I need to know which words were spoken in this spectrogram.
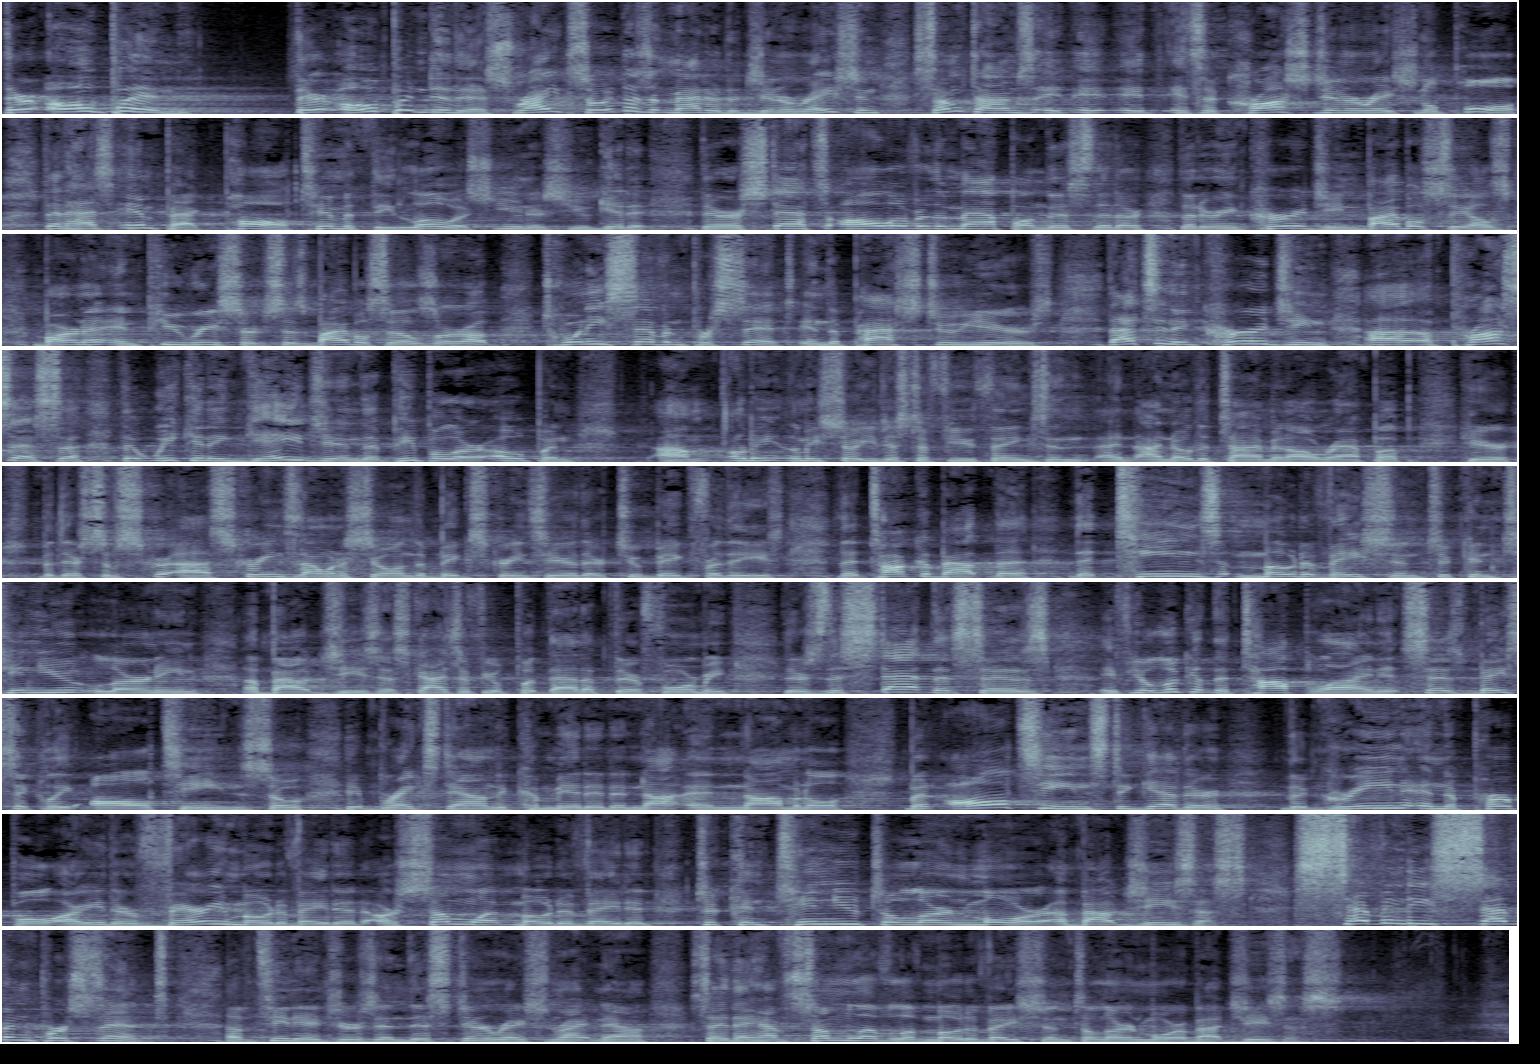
They're open. They're open to this, right? So it doesn't matter the generation. Sometimes it, it, it, it's a cross generational pull that has impact. Paul, Timothy, Lois, Eunice, you get it. There are stats all over the map on this that are, that are encouraging. Bible sales, Barna and Pew Research says Bible sales are up 27% in the past two years. That's an encouraging uh, process uh, that we can engage in, that people are open um, let, me, let me show you just a few things, and, and I know the time, and I'll wrap up here. But there's some sc- uh, screens that I want to show on the big screens here. They're too big for these that talk about the, the teens' motivation to continue learning about Jesus. Guys, if you'll put that up there for me, there's this stat that says, if you look at the top line, it says basically all teens. So it breaks down to committed and not and nominal, but all teens together, the green and the purple are either very motivated or somewhat motivated motivated to continue to learn more about Jesus. 77% of teenagers in this generation right now say they have some level of motivation to learn more about Jesus.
